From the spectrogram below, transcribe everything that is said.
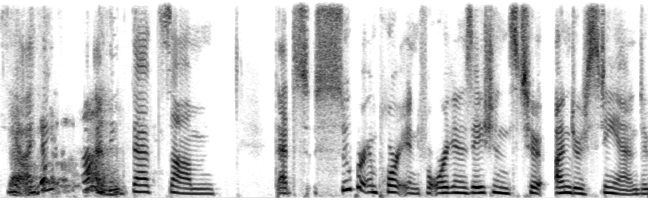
So, yeah i think i think that's um that's super important for organizations to understand.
